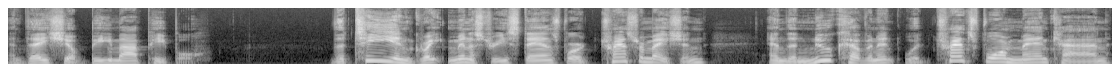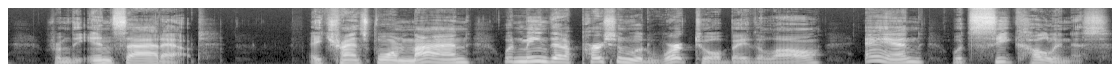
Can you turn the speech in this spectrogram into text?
and they shall be my people. The T in Great Ministry stands for transformation and the new covenant would transform mankind from the inside out. A transformed mind would mean that a person would work to obey the law and would seek holiness.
